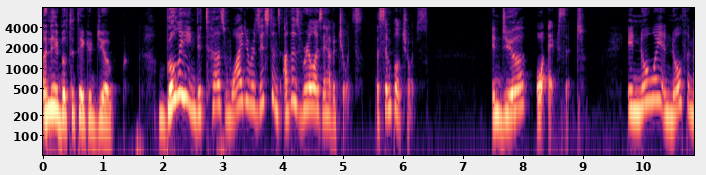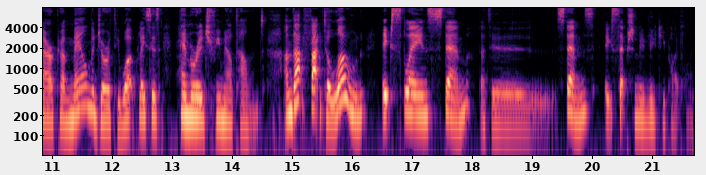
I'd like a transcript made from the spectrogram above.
unable to take a joke. Bullying deters wider resistance. Others realize they have a choice, a simple choice endure or exit. In Norway and North America, male majority workplaces hemorrhage female talent. And that fact alone explains STEM, that is, STEM's exceptionally leaky pipeline.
